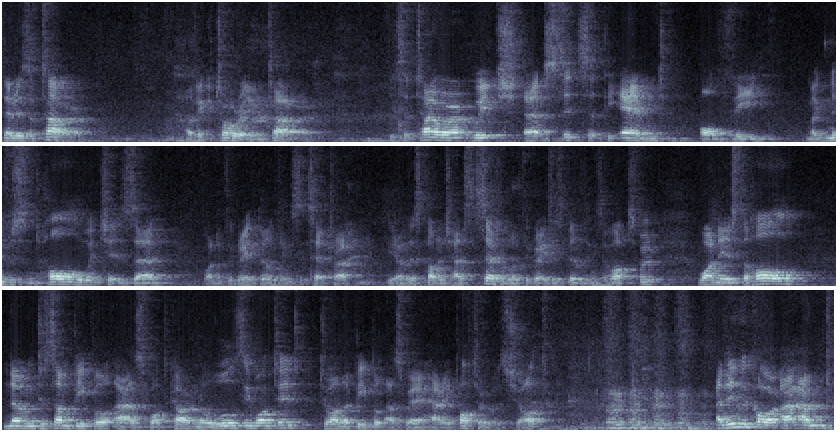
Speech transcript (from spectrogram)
there is a tower, a Victorian tower. It's a tower which uh, sits at the end of the magnificent hall, which is uh, one of the great buildings, etc. You know, this college has several of the greatest buildings of Oxford. One is the hall, known to some people as what Cardinal Wolsey wanted, to other people as where Harry Potter was shot. and in the core, uh, and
